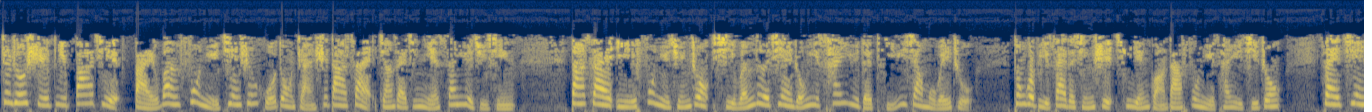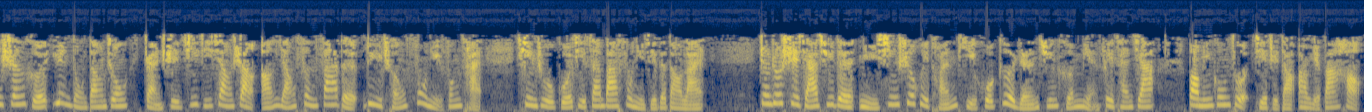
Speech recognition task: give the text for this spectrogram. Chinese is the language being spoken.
郑州市第八届百万妇女健身活动展示大赛将在今年三月举行。大赛以妇女群众喜闻乐见容易参与的体育项目为主。通过比赛的形式吸引广大妇女参与其中在健身和运动当中展示积极向上昂扬奋发的绿城妇女风采庆祝国际三八妇女节的到来。郑州市辖区的女性社会团体或个人均可免费参加报名工作截止到二月八号。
